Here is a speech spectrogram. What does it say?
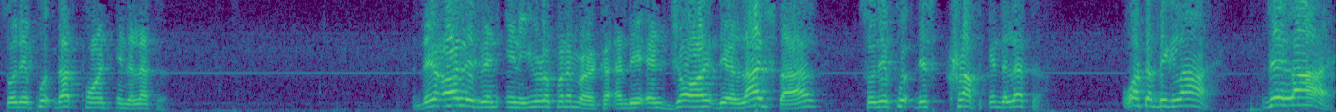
So they put that point in the letter. They are living in Europe and America and they enjoy their lifestyle, so they put this crap in the letter. What a big lie. They lie.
